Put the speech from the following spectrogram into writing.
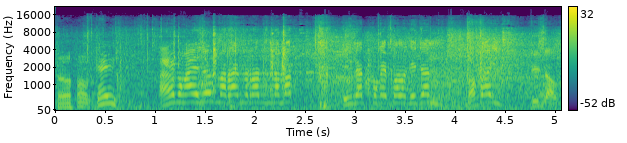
Okay. Ayun mga idol, maraming maraming salamat. Ingat po kayo palagi dyan. Bye bye. Peace out.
